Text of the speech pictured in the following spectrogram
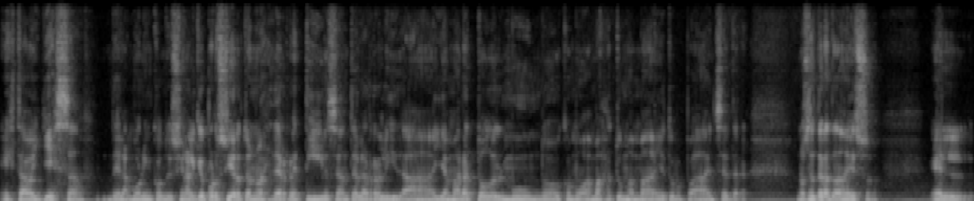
esta belleza del amor incondicional, que por cierto no es derretirse ante la realidad y amar a todo el mundo como amas a tu mamá y a tu papá, etc. No se trata de eso. El,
